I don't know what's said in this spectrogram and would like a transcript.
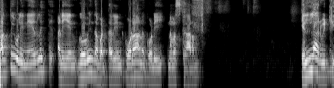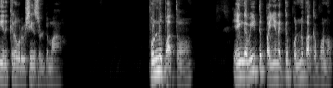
பக்தி ஒளி நேர்களுக்கு அடியேன் கோவிந்த பட்டரின் கோடானு கோடி நமஸ்காரம். எல்லார் வீட்லயும் இருக்கிற ஒரு விஷயம் சொல்லட்டுமா? பொண்ணு பார்த்தோம். எங்க வீட்டு பையனுக்கு பொண்ணு பார்க்க போனோம்.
